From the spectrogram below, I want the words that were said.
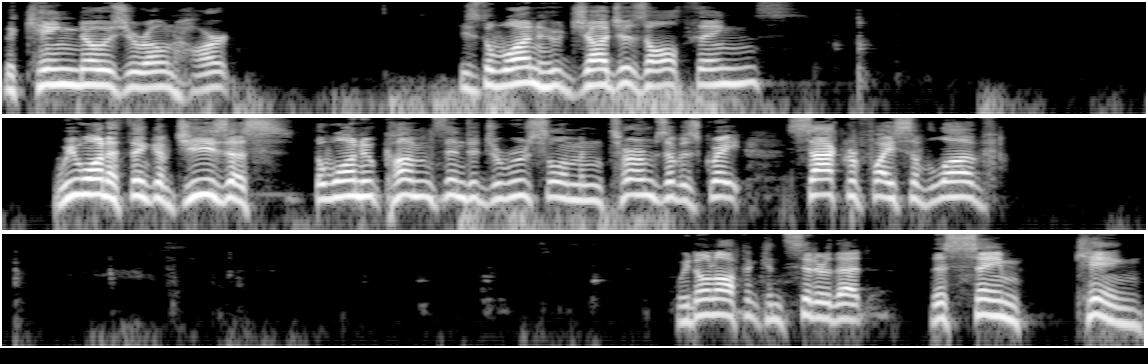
The king knows your own heart. He's the one who judges all things. We want to think of Jesus, the one who comes into Jerusalem in terms of his great sacrifice of love. We don't often consider that this same king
